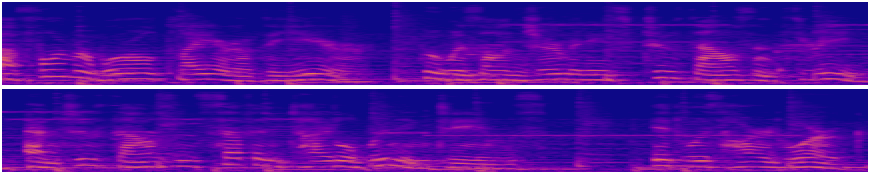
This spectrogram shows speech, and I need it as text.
a former World Player of the Year, who was on Germany's 2003 and 2007 title-winning teams. It was hard work.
